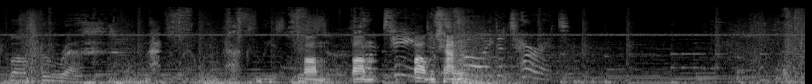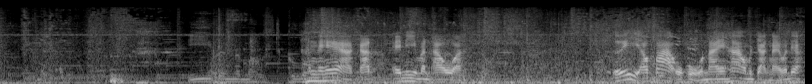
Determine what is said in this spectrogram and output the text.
above the rest. That's where we Paxley's ป้อม ป้อม your team ป้อมฉัน แน่อากัดไอ้นี่มันเอาอะ เอ้ยอัลฟาโอ้โหนายห้าวมาจากไหนวะเนี่ย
